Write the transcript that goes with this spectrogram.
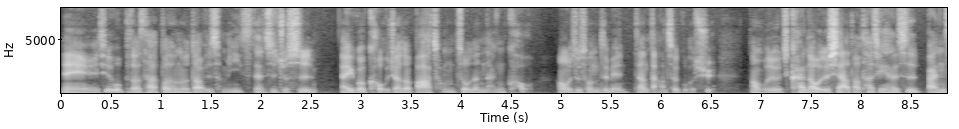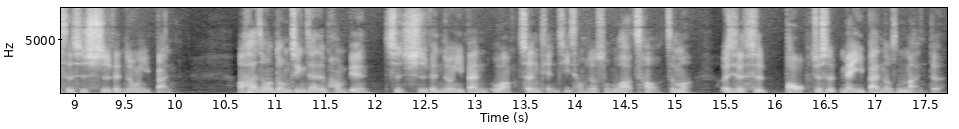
诶，其实我不知道它八重洲到底是什么意思，但是就是它有个口叫做八重洲的南口，然后我就从这边这样打车过去，那我就看到我就吓到，它现在是班次是十分钟一班。哦，他从东京站这旁边是十分钟一班往成田机场，我就说哇操，这么而且是爆，就是每一班都是满的，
